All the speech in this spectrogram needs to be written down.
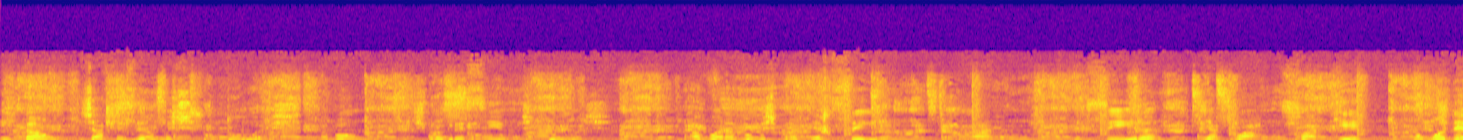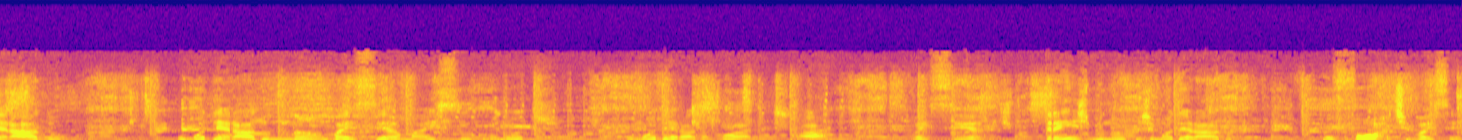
Então, já fizemos duas, tá bom? Progressivas, duas. Agora vamos para a terceira, tá? A terceira e a quarta. Só que o moderado, o moderado não vai ser mais 5 minutos. O moderado agora, tá? Vai ser 3 minutos de moderado. O forte vai ser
